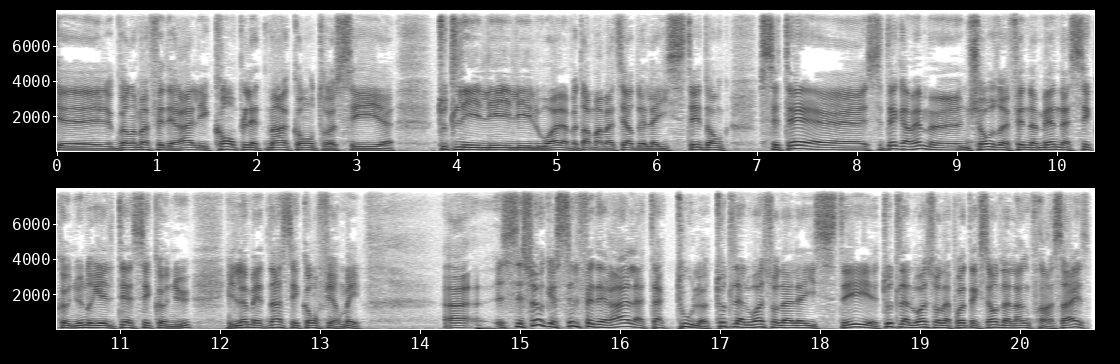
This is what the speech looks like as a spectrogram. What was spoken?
que le gouvernement fédéral est complètement contre ces euh, toutes les, les, les lois, là, mettons, en matière de laïcité. Donc, c'était euh, c'était quand même une chose, un phénomène assez connu, une réalité assez connue. Et là, maintenant, c'est confirmé. Euh, c'est sûr que si le fédéral attaque tout, là, toute la loi sur la laïcité, toute la loi sur la protection de la langue française,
